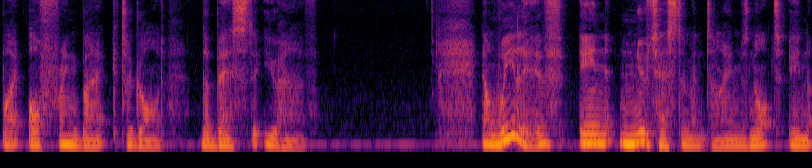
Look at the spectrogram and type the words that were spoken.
by offering back to God the best that you have. Now, we live in New Testament times, not in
